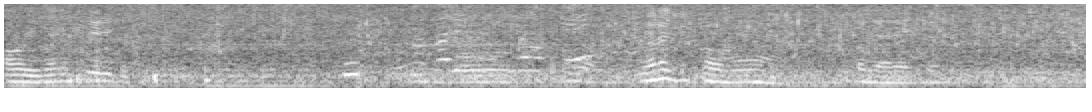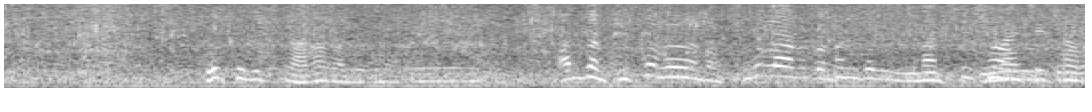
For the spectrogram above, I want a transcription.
어 이거는 수율이 좋다. 연해줄 거고 이건 연해줄. 그렇게 좋진 않아가지고 완전 비법을 막 죽을라는 건 한금 2만 7천 원. 2만 7천 원.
